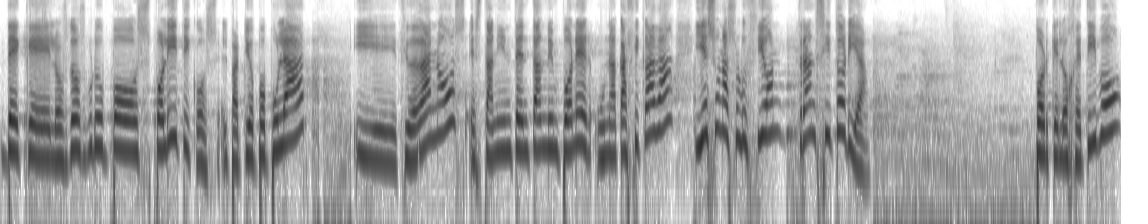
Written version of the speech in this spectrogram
de que los dos grupos políticos, el Partido Popular y Ciudadanos, están intentando imponer una cacicada y es una solución transitoria. Porque el objetivo,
